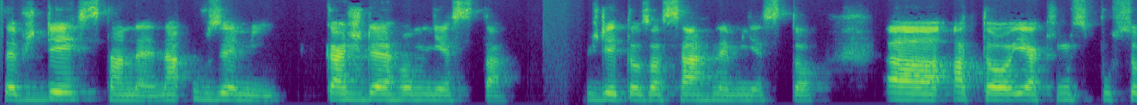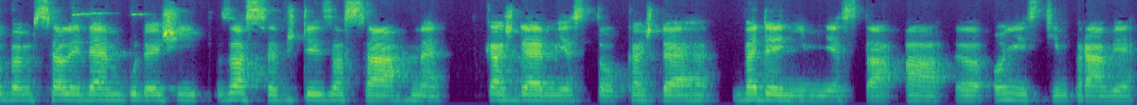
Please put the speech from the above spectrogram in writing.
se vždy stane na území každého města. Vždy to zasáhne město. A to, jakým způsobem se lidem bude žít, zase vždy zasáhne každé město, každé vedení města a oni s tím právě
